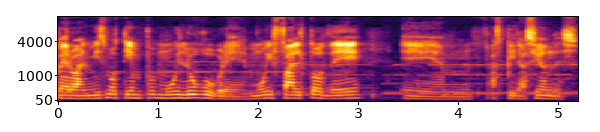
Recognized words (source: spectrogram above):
pero al mismo tiempo muy lúgubre, muy falto de em, aspiraciones.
